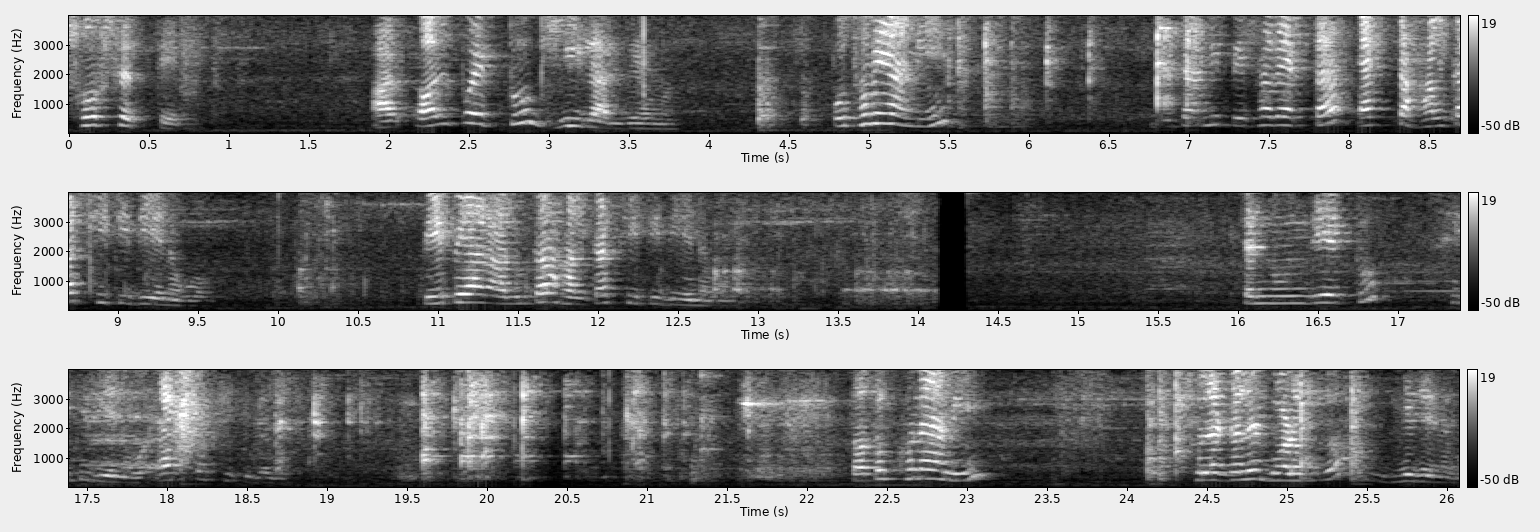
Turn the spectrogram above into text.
সর্ষের তেল। আর অল্প একটু ঘি লাগবে আমার। প্রথমে আমি এটা আমি প্রেশারে একটা একটা হালকা সিটি দিয়ে নেব। পেঁপে আর আলুটা হালকা সিটি দিয়ে নেব। এটা নুন দিয়ে একটু সিটি দিয়ে নেব, একটা সিটি দেবো। ততক্ষণে আমি ছোলার ডালের বড়াগুলো ভেজে নেব।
